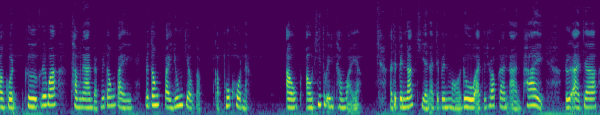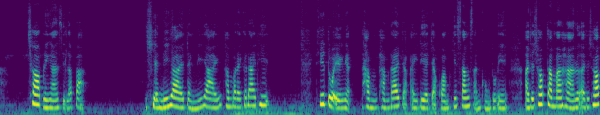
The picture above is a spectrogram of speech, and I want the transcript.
บางคนคือเขาเรียกว่าทำงานแบบไม่ต้องไปไม่ต้องไปยุ่งเกี่ยวกับกับผู้คนอะเอาเอาที่ตัวเองทำไหวอะอาจจะเป็นนักเขียนอาจจะเป็นหมอดู อาจจะชอบการอ่านไพ่หรืออาจจะชอบในงานศิลปะ เขียนนิยายแต่งนิยายทำอะไรก็ได้ที่ที่ตัวเองเนี่ย ทำทำได้จากไอเดียจากความคิดสร้างสรรค์ของตัวเอง อาจจะชอบทำอาหาร หรืออาจจะชอบ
